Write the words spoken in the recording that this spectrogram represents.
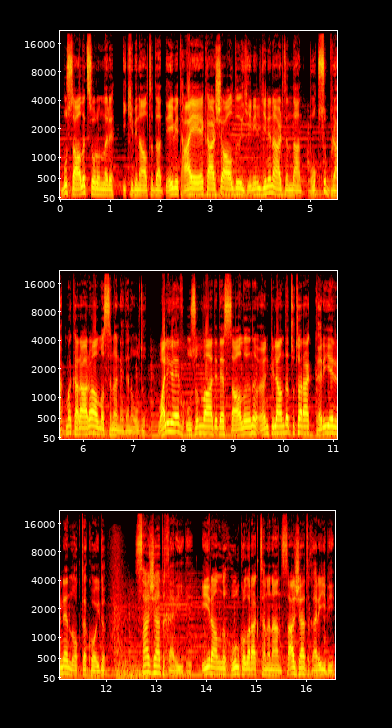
Bu sağlık sorunları 2006'da David Haye'ye karşı aldığı yenilginin ardından boksu bırakma kararı almasına neden oldu. Valuev uzun vadede sağlığını ön planda tutarak kariyerine nokta koydu. Sajad Garibi, İranlı Hulk olarak tanınan Sajad Garibi,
